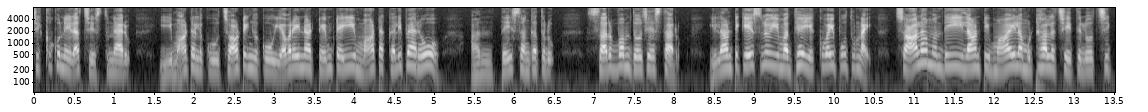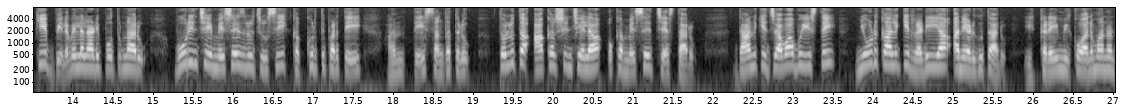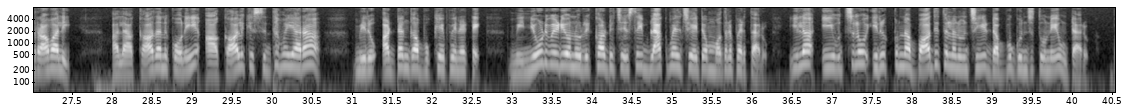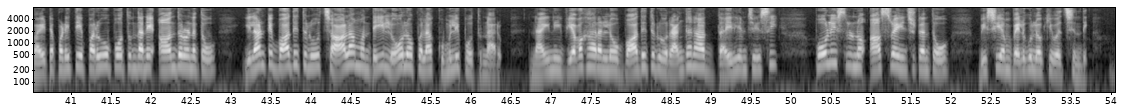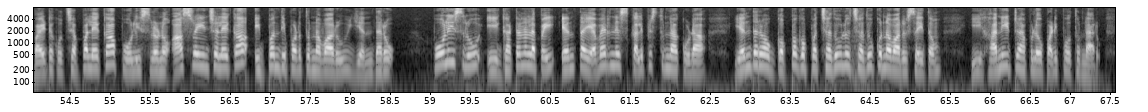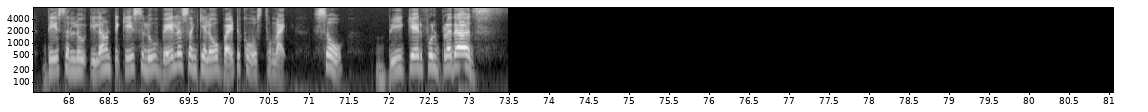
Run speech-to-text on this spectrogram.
చిక్కుకునేలా చేస్తున్నారు. ఈ మాటలకు, చాటింగుకు ఎవరైనా టెంప్ట్ అయ్యి మాట కలిపారో అంతే సంగతులు. సర్వం దోచేస్తారు. ఇలాంటి కేసులు ఈ మధ్య ఎక్కువైపోతున్నాయి. చాలామంది ఇలాంటి మాయల ముఠాల చేతిలో చిక్కి విలవిలలాడిపోతున్నారు. ఊరించే మెసేజ్లు చూసి కక్కుర్తిపడితే అంతే సంగతులు. తొలుత ఆకర్షించేలా ఒక మెసేజ్ చేస్తారు. దానికి జవాబు ఇస్తే న్యూడుకాలికి రెడీయా అని అడుగుతారు. ఇక్కడే మీకు అనుమానం రావాలి. అలా కాదనుకోని ఆ కాలుకి సిద్ధమయ్యారా మీరు అడ్డంగా బుక్కైపోయినట్టే. మీ న్యూడ్ వీడియోను రికార్డు చేసి బ్లాక్మెయిల్ చేయటం మొదలుపెడతారు. ఇలా ఈ ఉచ్చులో ఇరుక్కున్న బాధితుల నుంచి డబ్బు గుంజుతూనే ఉంటారు. బయటపడితే పరువు పోతుందనే ఆందోళనతో ఇలాంటి బాధితులు చాలామంది లోలోపల కుమిలిపోతున్నారు. నైని వ్యవహారంలో బాధితుడు రంగనాథ్ ధైర్యం చేసి పోలీసులను ఆశ్రయించటంతో విషయం వెలుగులోకి వచ్చింది. బయటకు చెప్పలేక, పోలీసులను ఆశ్రయించలేక ఇబ్బంది పడుతున్నవారు ఎందరో. పోలీసులు ఈ ఘటనలపై ఎంత అవేర్నెస్ కల్పిస్తున్నా కూడా ఎందరో గొప్ప గొప్ప చదువులు చదువుకున్నవారు సైతం ఈ హనీ ట్రాప్లో పడిపోతున్నారు. దేశంలో ఇలాంటి కేసులు వేల సంఖ్యలో బయటకు వస్తున్నాయి. So, be careful brothers!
